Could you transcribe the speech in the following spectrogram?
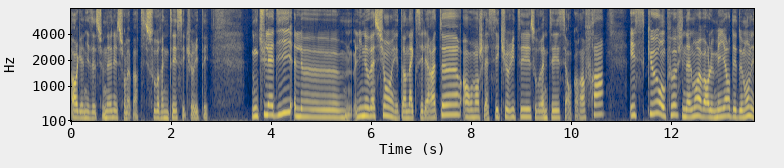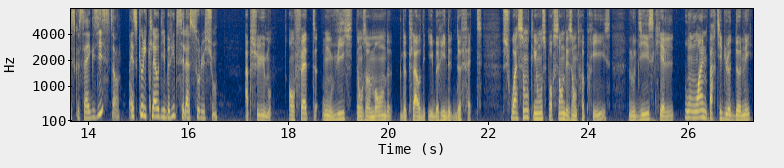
organisationnelle et sur la partie souveraineté, sécurité. Donc tu l'as dit, l'innovation est un accélérateur. En revanche, la sécurité, souveraineté, c'est encore un frein. Est-ce que on peut finalement avoir le meilleur des deux mondes? Est-ce que ça existe? Est-ce que le cloud hybride c'est la solution? Absolument. En fait, on vit dans un monde de cloud hybride de fait. 71% des entreprises nous disent qu'au moins une partie de leurs données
